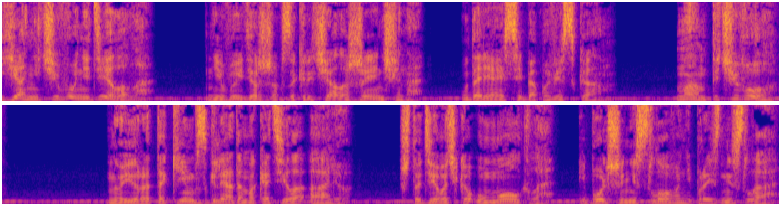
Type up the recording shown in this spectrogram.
Я ничего не делала!» Не выдержав, закричала женщина, ударяя себя по вискам. «Мам, ты чего?» Но Ира таким взглядом окатила Алю, что девочка умолкла и больше ни слова не произнесла,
